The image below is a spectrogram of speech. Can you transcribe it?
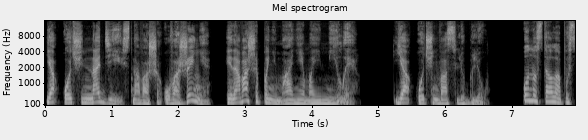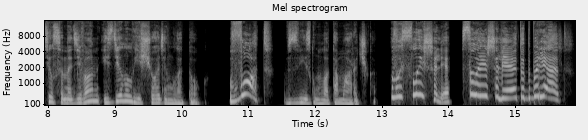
Я очень надеюсь на ваше уважение и на ваше понимание, мои милые. Я очень вас люблю». Он устало опустился на диван и сделал еще один глоток. «Вот!» — взвизгнула Тамарочка. «Вы слышали? Слышали этот бред?»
